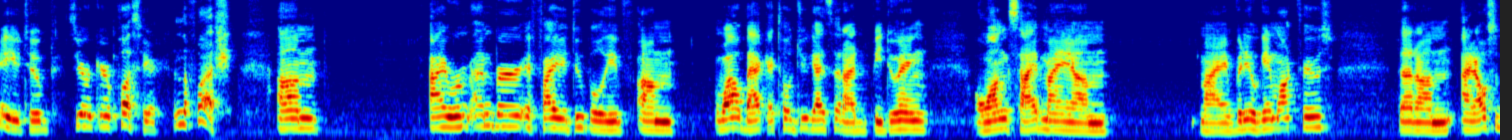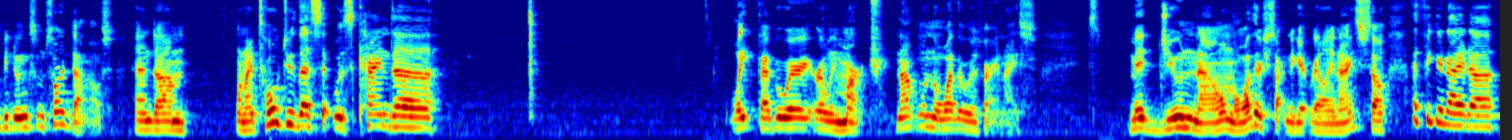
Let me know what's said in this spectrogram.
Hey YouTube, Zero Gear Plus here, in the flesh. Um, I remember, if I do believe, um, a while back I told you guys that I'd be doing, alongside my, um, my video game walkthroughs, that, um, I'd also be doing some sword demos. And, um, when I told you this, it was kinda late February, early March. Not when the weather was very nice mid-June now, and the weather's starting to get really nice, so I figured I'd uh,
